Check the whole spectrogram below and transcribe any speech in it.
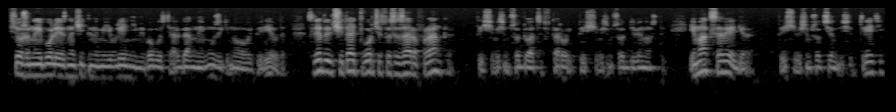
Все же наиболее значительными явлениями в области органной музыки нового периода следует считать творчество Сезара Франка 1822-1890 и Макса Регера 1873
